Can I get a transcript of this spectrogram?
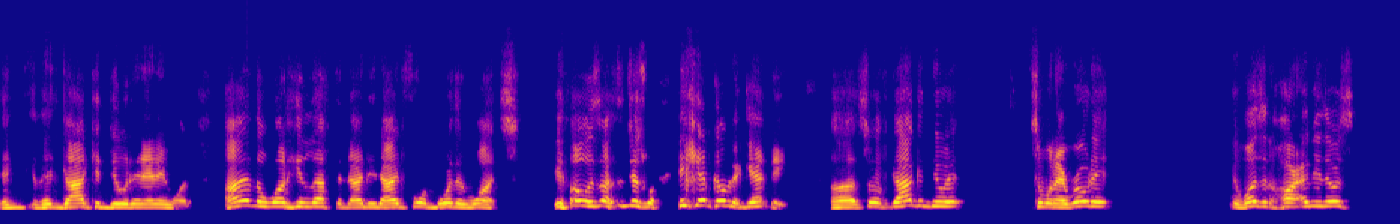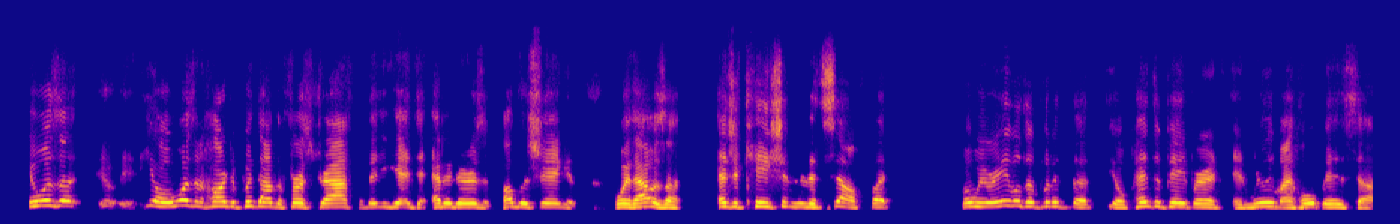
and then God can do it in anyone. I'm the one he left the 99 for more than once. You know, it wasn't just he kept coming to get me. Uh, so if God can do it, so when I wrote it, it wasn't hard. I mean, there was, it was a, you know, it wasn't hard to put down the first draft, but then you get into editors and publishing, and boy, that was a education in itself. But but we were able to put it the you know pen to paper, and, and really my hope is uh,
